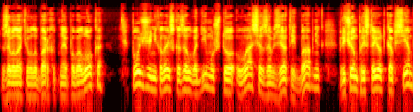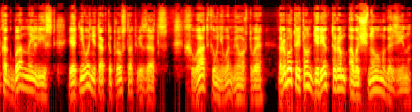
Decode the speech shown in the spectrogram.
заволакивала бархатная поволока. Позже Николай сказал Вадиму, что Вася завзятый бабник, причем пристает ко всем, как банный лист, и от него не так-то просто отвязаться. Хватка у него мертвая. Работает он директором овощного магазина.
